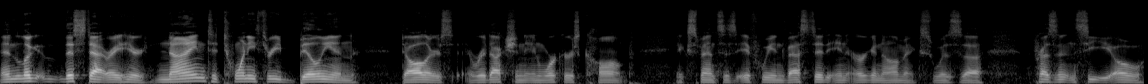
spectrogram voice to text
And look at this stat right here 9 to 23 billion dollars reduction in workers' comp expenses if we invested in ergonomics was. Uh, President and CEO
